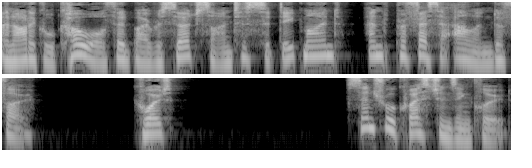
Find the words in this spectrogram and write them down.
an article co-authored by research scientists at DeepMind and Professor Allan Dafoe. Quote, Central questions include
